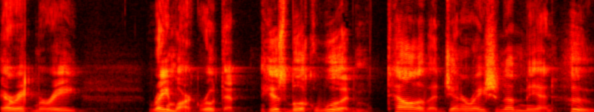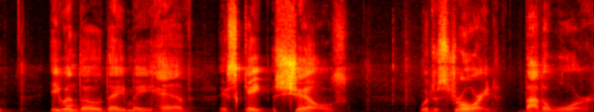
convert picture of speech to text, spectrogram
Erich Maria Remarque wrote that his book would tell of a generation of men who, even though they may have escaped shells, were destroyed by the war.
